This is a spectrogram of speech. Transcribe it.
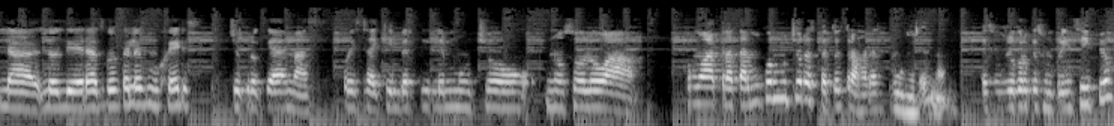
los liderazgos de las mujeres. Yo creo que además pues hay que invertirle mucho no solo a como a tratar con mucho respeto el trabajo de las mujeres. Eso yo creo que es un principio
